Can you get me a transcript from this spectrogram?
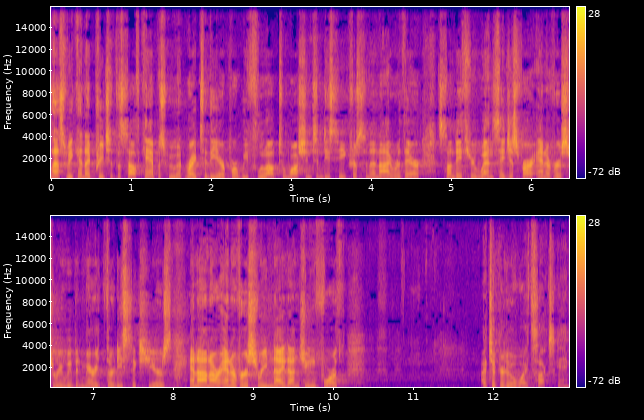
Last weekend, I preached at the South Campus. We went right to the airport. We flew out to Washington, D.C. Kristen and I were there Sunday through Wednesday just for our anniversary. We've been married 36 years. And on our anniversary night on June 4th, I took her to a White Sox game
